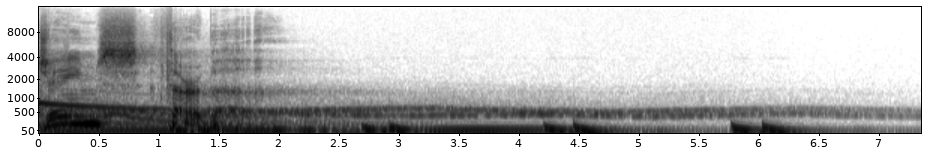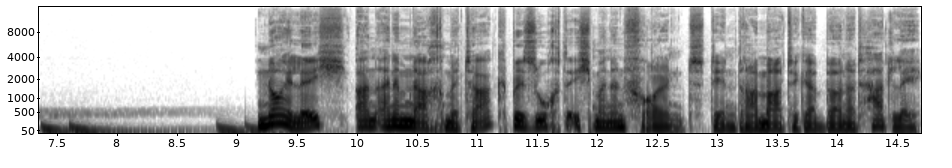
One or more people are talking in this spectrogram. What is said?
James Thurber Neulich, an einem Nachmittag, besuchte ich meinen Freund, den Dramatiker Bernard Hadley.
